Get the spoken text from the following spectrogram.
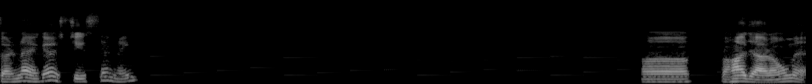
करना है क्या इस चीज़ से? नहीं। कहाँ जा रहा हूँ मैं?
